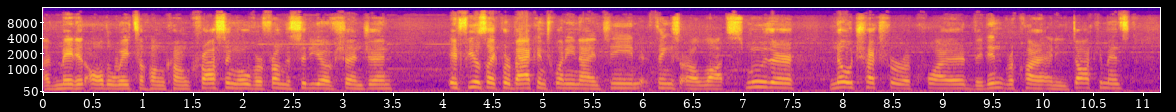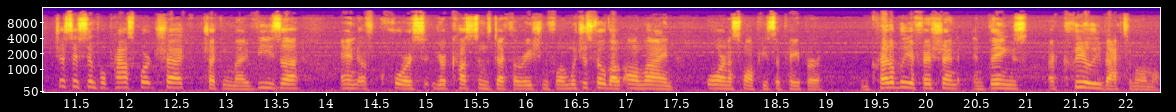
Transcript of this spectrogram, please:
I've made it all the way to Hong Kong, crossing over from the city of Shenzhen. It feels like we're back in 2019. Things are a lot smoother. No checks were required. They didn't require any documents. Just a simple passport check, checking my visa, and of course, your customs declaration form, which is filled out online or on a small piece of paper. Incredibly efficient, and things are clearly back to normal.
